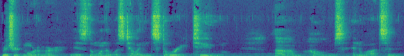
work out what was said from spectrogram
Richard Mortimer is the one that was telling the story to um, Holmes and Watson.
